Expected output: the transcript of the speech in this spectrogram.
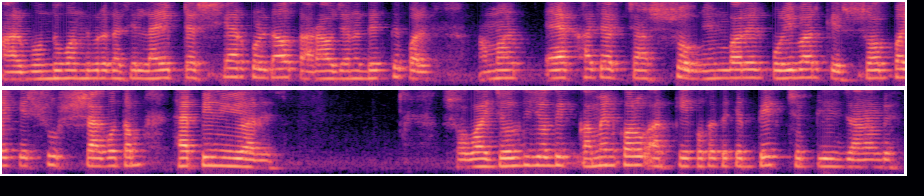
আর বন্ধু বান্ধবের কাছে লাইভটা শেয়ার করে দাও, তারাও যেন দেখতে পারে। আমার এক হাজার চারশো মেম্বারের পরিবারকে সবাইকে সুস্বাগতম, হ্যাপি নিউ ইয়ারের। সবাই জলদি জলদি কমেন্ট করো আর কে কোথা থেকে দেখছ প্লিজ জানাবে।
